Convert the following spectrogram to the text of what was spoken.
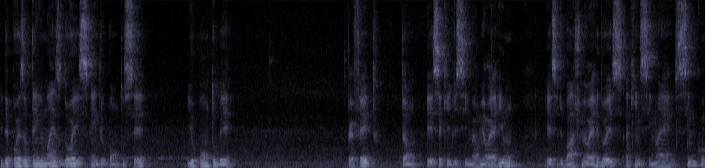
E depois eu tenho mais dois entre o ponto C e o ponto B. Perfeito? Então, esse aqui de cima é o meu R1, esse de baixo o meu R2, aqui em cima é R5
